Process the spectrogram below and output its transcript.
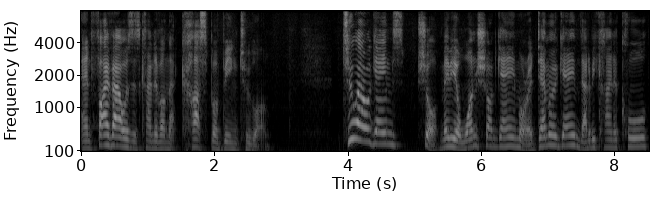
And five hours is kind of on that cusp of being too long. Two hour games, sure. Maybe a one shot game or a demo game, that'd be kind of cool.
